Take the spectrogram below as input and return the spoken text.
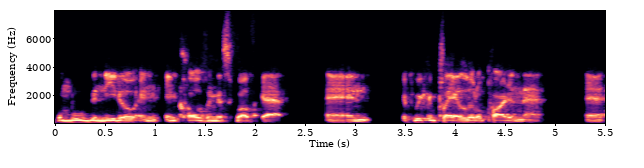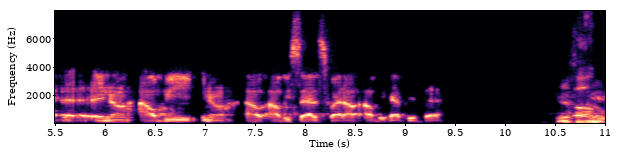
will move the needle in, in closing this wealth gap. And if we can play a little part in that, and uh, you know, I'll be, you know, I'll, I'll be satisfied. I'll, I'll be happy with that. Yes, um,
